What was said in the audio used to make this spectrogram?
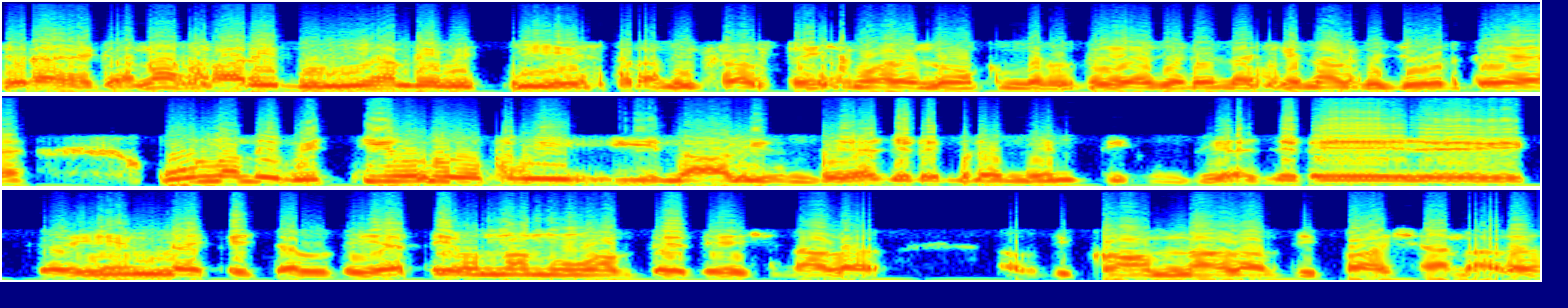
ਜਿਹੜਾ ਹੈਗਾ ਨਾ, ਸਾਰੀ ਦੁਨੀਆ ਦੇ ਵਿੱਚ ਹੀ ਇਸ ਤਰ੍ਹਾਂ ਦੀ ਫਰਸਟ੍ਰੇਸ਼ਨ ਵਾਲੇ ਲੋਕ ਮਿਲਦੇ ਆ, ਜਿਹੜੇ ਨਸ਼ੇ ਨਾਲ ਵੀ ਜੁੜਦੇ ਆ। ਉਹਨਾਂ ਦੇ ਵਿੱਚ ਹੀ ਉਹ ਲੋਕ ਵੀ ਨਾਲ ਹੀ ਹੁੰਦੇ ਆ, ਜਿਹੜੇ ਬੜੇ ਮਿਹਨਤੀ ਹੁੰਦੇ ਆ, ਜਿਹੜੇ ਇੱਕ ਏਮ ਲੈ ਕੇ ਚੱਲਦੇ ਆ ਤੇ ਉਹਨਾਂ ਨੂੰ ਆਪਦੇ ਦੇਸ਼ ਨਾਲ, ਆਪਦੀ ਕੌਮ ਨਾਲ, ਆਪਦੀ ਭਾਸ਼ਾ ਨਾਲ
